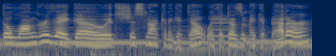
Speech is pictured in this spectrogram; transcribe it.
the longer they go, it's just not going to get dealt with. It doesn't make it better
